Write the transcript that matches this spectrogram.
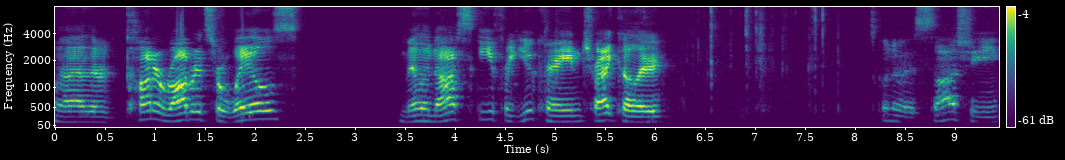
Uh, Connor Roberts for Wales. Malinovskyi for Ukraine. Tricolor. Let's go to Asashi.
